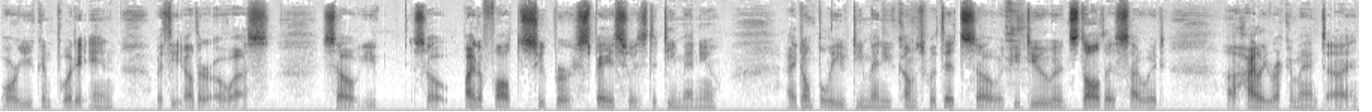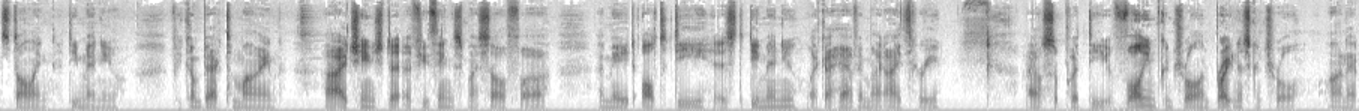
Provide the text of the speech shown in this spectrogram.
or you can put it in with the other OS. So you so by default super space is the D menu. I don't believe D menu comes with it so if you do install this I would uh, highly recommend uh, installing menu. If we come back to mine uh, I changed a, a, few things myself. Uh, I made Alt D as the D menu like I have in my i3. I also put the volume control and brightness control on it.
